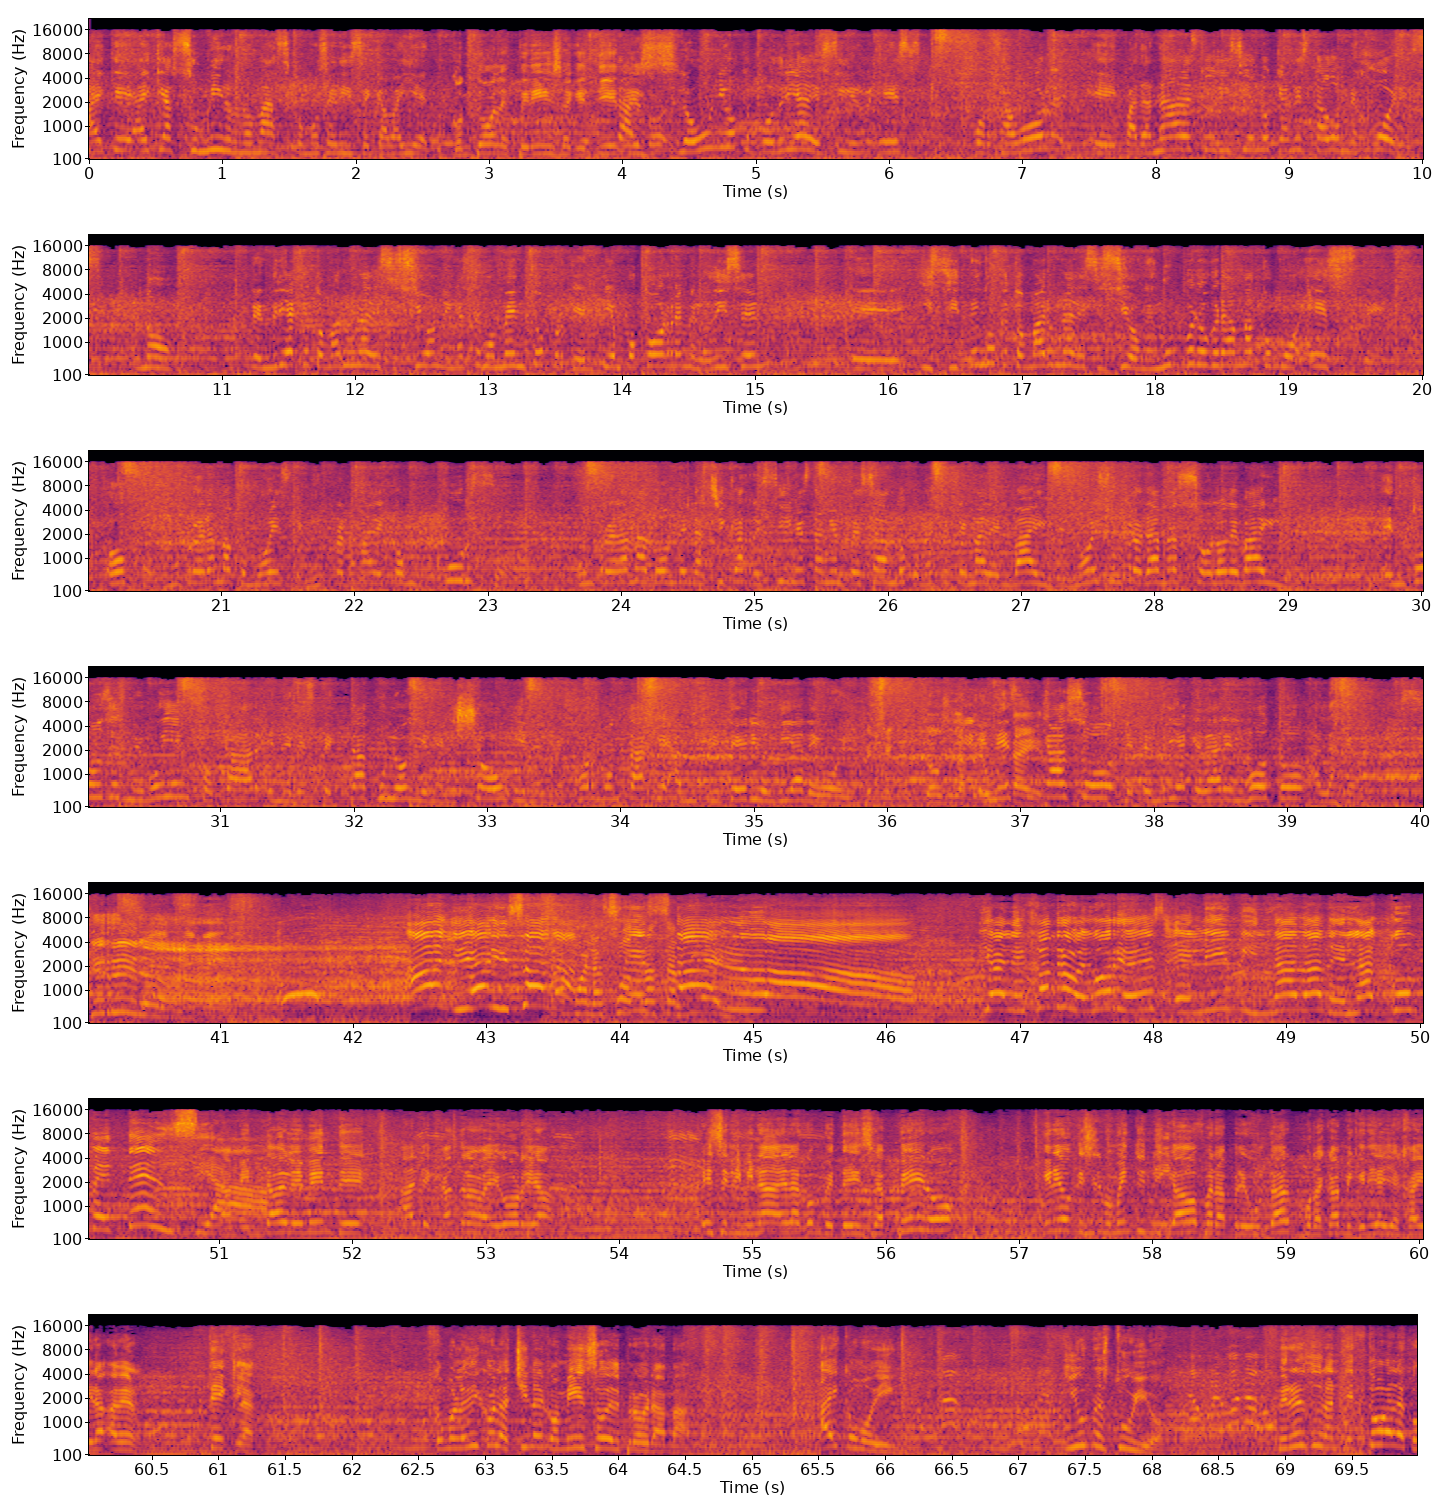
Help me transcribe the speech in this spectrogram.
hay que, hay que asumir nomás, como se dice, caballero. Con toda la experiencia que tienes. Exacto. Lo único que podría decir es, por favor, para nada estoy diciendo que han estado mejores. No. Tendría que tomar una decisión en este momento porque el tiempo corre, me lo dicen. Eh, y si tengo que tomar una decisión en un programa como este, ojo, en un programa como este, en un programa de concurso, un programa donde las chicas recién están empezando con este tema del baile, no es un programa solo de baile. Entonces me voy a enfocar en el espectáculo y en el show y en el mejor montaje a mi criterio el día de hoy. Perfecto. Entonces la En pregunta este es. caso le tendría que dar el voto a las guerreras. Angie Arizaga. Como las otras también. salva. Y Alejandra Baigorria es eliminada de la competencia. Lamentablemente, Alejandra Baigorria es eliminada de la competencia, pero creo que es el momento indicado para preguntar por acá, mi querida Yajaira. A ver, Teclan. Como lo dijo la China al comienzo del programa, hay comodín. Y uno es tuyo. Pero es durante toda la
